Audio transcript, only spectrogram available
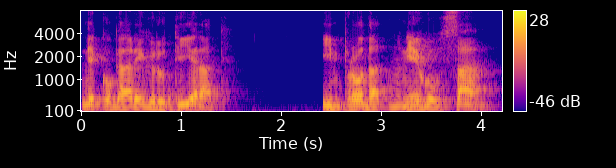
nekoga regrutirat, im prodat mu njegov san.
